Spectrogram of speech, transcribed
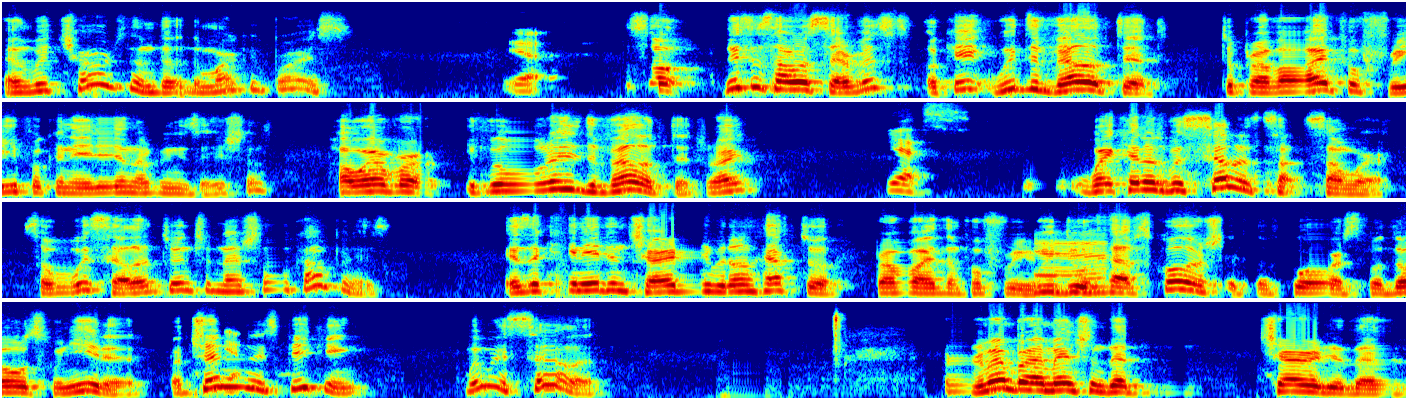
and we charge them the, the market price. Yeah. So this is our service. Okay, we developed it to provide for free for Canadian organizations. However, if we already developed it, right? Yes. Why cannot we sell it somewhere? So we sell it to international companies. As a Canadian charity, we don't have to provide them for free. We do have scholarships, of course, for those who need it. But generally speaking, we may sell it. Remember, I mentioned that charity that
